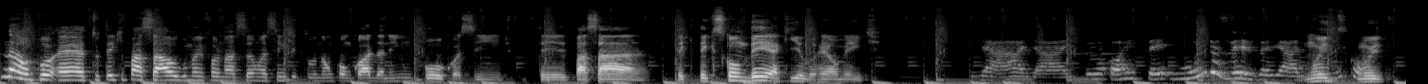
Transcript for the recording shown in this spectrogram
não, pô, é, tu tem que passar alguma informação assim que tu não concorda nem um pouco, assim, tipo, ter, passar, ter que, ter que esconder aquilo realmente. Já, já. Isso ocorre muitas vezes, aliás. Muito, muito. muito.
